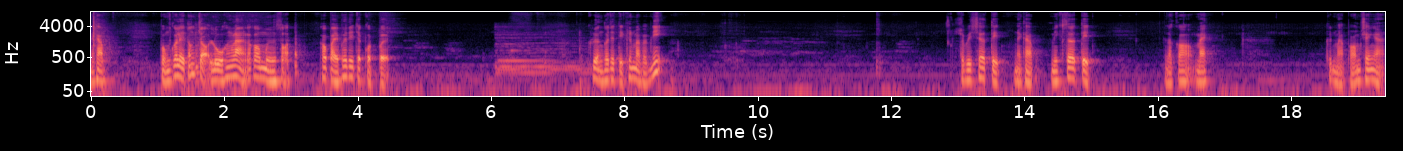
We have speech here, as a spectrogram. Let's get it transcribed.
นะครับ ผมก็เลยต้องเจาะรูข้างล่าง แล้วก็มือสอดเข้าไปเพื่อที่จะกดเปิด เครื่องก็จะติดขึ้นมาแบบนี้สวิตเชอร์ติดนะครับมิกเซอร์ติด แล้วก็ Mac ขึ้นมาพร้อมใช้งาน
